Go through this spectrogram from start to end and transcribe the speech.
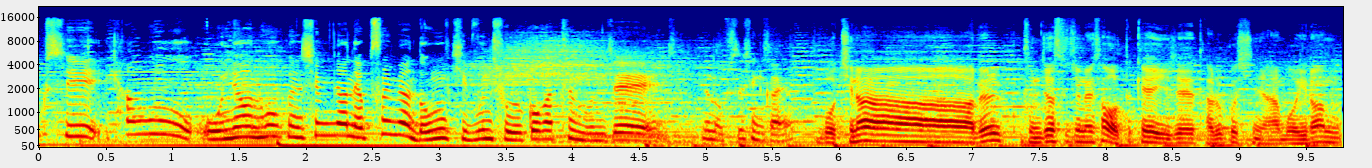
혹시 향후 5년 혹은 10년에 풀면 너무 기분 좋을 것 같은 문제는 없으신가요? 뭐 진화를 분자 수준에서 어떻게 이제 다룰 것이냐 뭐 이런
